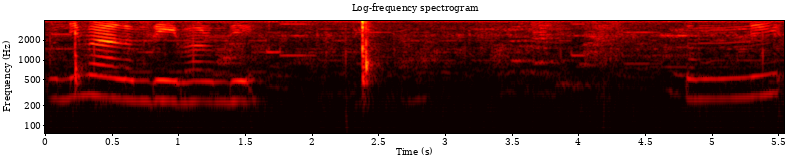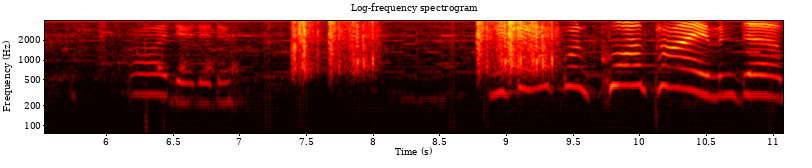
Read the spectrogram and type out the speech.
วันนี้มาอารมดีมาอารมดี ตรงนี้โอ้ยเดี๋ยวเดี๋ยวเดี๋ยวมีเสียงรบกวนความพายเหมือนเดิม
